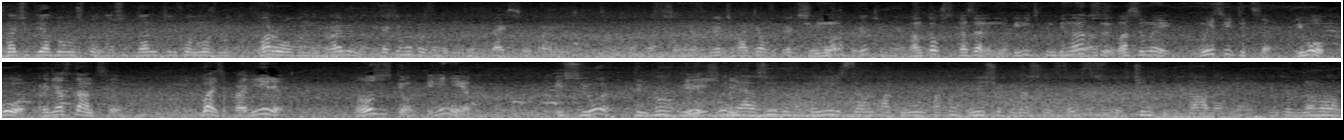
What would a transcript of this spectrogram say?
Значит, я думаю, что значит данный телефон может быть ворованный, правильно? И каким образом вы, пытаетесь его проверить? Просто что, вы меня заберете в отдел, заберете Почему? телефон, берете меня? Вам только что сказали, наберите комбинацию, вас имейл высветится, его по радиостанции в базе проверят, в розыске он или нет. И все. Ты Ну, вы, вы неожиданно появились целый патруль, потом вы еще подошли в, в, чине капитана. Ну, как бы, ну,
